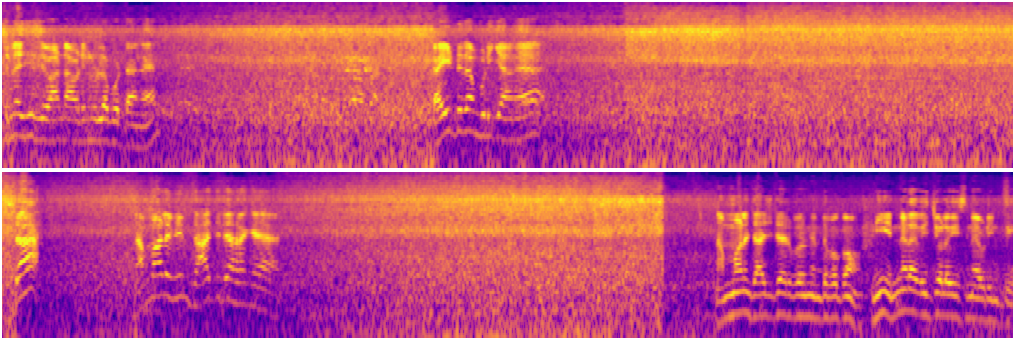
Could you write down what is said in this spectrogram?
சின்ன சீசி வேண்டாம் அப்படின்னு உள்ளே போட்டாங்க. கைட்டு தான் பிடிக்காங்க. நம்மளால மீன் சாச்சிட்டாங்க நம்மளும் சாச்சிட்டா இருப்பாங்க இந்த பக்கம். நீ என்னடா வீச்சோல வீசின அப்படின்ட்டு.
